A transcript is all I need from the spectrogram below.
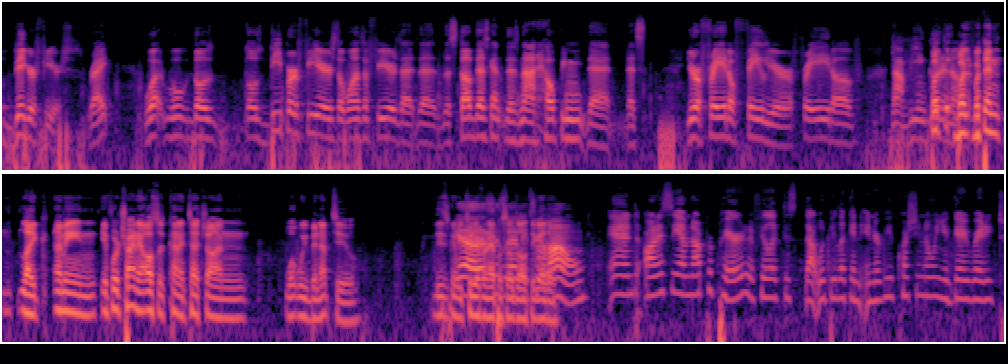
bigger fears, right? What will those those deeper fears, the ones the fears that the the stuff that's gonna, that's not helping that that's you're afraid of failure, afraid of not being good But th- enough. but but then like I mean, if we're trying to also kind of touch on what we've been up to, these are gonna yeah, be two different episodes gonna too altogether. Long. And honestly, I'm not prepared. I feel like this that would be like an interview question. You know, when you're getting ready to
